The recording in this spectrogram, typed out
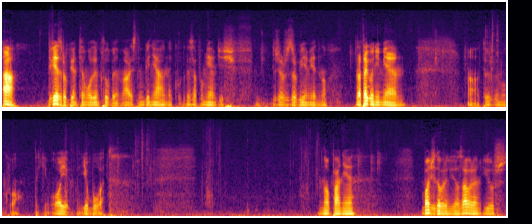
A! Dwie zrobiłem tym młodym klubem, ale jestem genialny, kurde, zapomniałem gdzieś, że już zrobiłem jedno. Dlatego nie miałem. A, to już wymokło. Taki, oje, jebułat. No panie, bądź dobrym dinozaurem i już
